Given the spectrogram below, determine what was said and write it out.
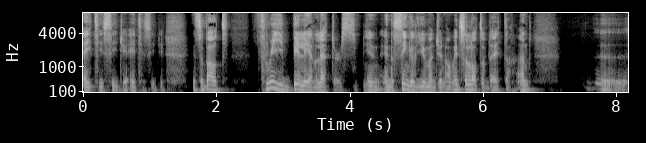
ATCG, ATCG. It's about three billion letters in, in a single human genome. It's a lot of data. And uh,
